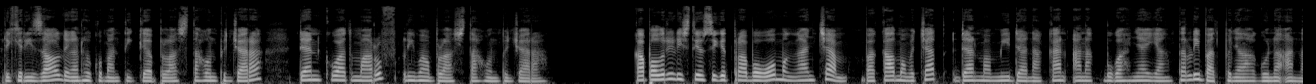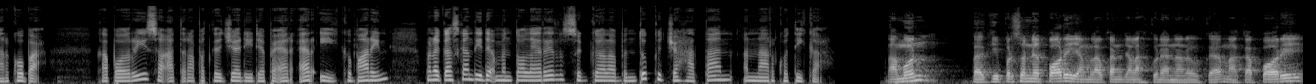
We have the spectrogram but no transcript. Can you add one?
Riki Rizal dengan hukuman 13 tahun penjara dan Kuat Maruf 15 tahun penjara. Kapolri Listio Sigit Prabowo mengancam bakal memecat dan memidanakan anak buahnya yang terlibat penyalahgunaan narkoba. Kapolri saat rapat kerja di DPR RI kemarin menegaskan tidak mentolerir segala bentuk kejahatan narkotika. Namun, bagi personil Polri yang melakukan penyalahgunaan narkoba, maka Polri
